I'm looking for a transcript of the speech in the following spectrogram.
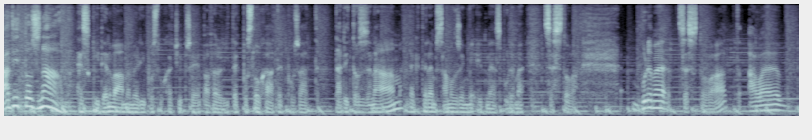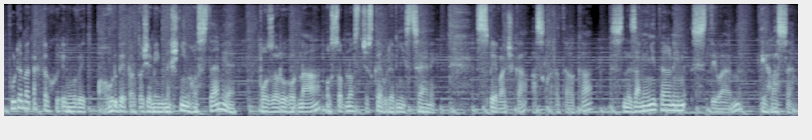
Tady to znám. Hezký den vám, milí posluchači, přeje Pavel Vítek. Posloucháte pořád Tady to znám, ve kterém samozřejmě i dnes budeme cestovat. Budeme cestovat, ale budeme tak trochu i mluvit o hudbě, protože mým dnešním hostem je pozoruhodná osobnost české hudební scény. Zpěvačka a skladatelka s nezaměnitelným stylem i hlasem.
